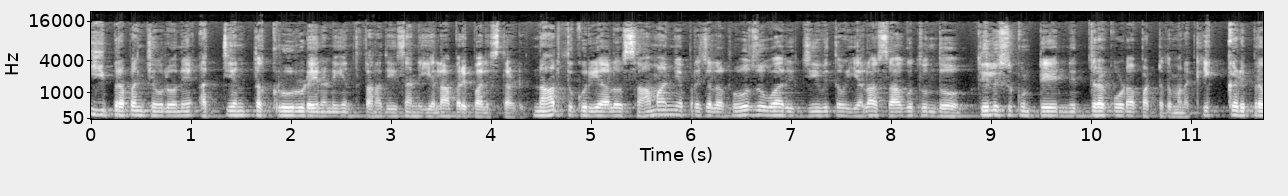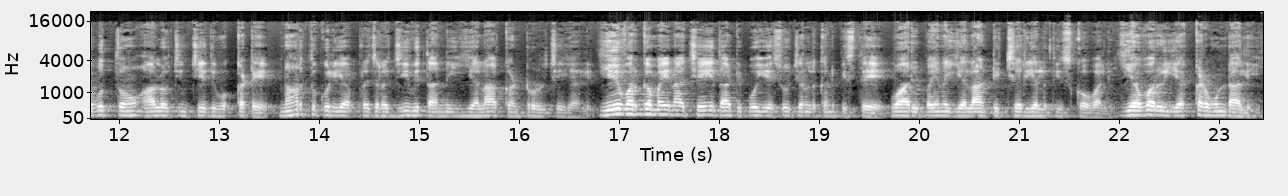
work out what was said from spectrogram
ఈ ప్రపంచంలోనే అత్యంత క్రూరుడైన నియంత తన దేశాన్ని ఎలా పరిపాలిస్తాడు? నార్త్ కొరియాలో సామాన్య ప్రజల రోజువారి జీవితం ఎలా సాగుతుందో తెలుసుకుంటే నిద్ర కూడా పట్టదు మనకి. ఇక్కడి ప్రభుత్వం ఆలోచించేది ఒక్కటే నార్త్ కొరియా ప్రజల జీవితాన్ని ఎలా కంట్రోల్ చేయాలి? ఏ వర్గమైనా చేయి దాటిపోయే సూచనలు కనిపిస్తే వారిపైన ఎలాంటి చర్యలు తీసుకోవాలి? ఎవరు ఎక్కడ ఉండాలి?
